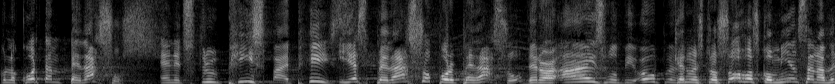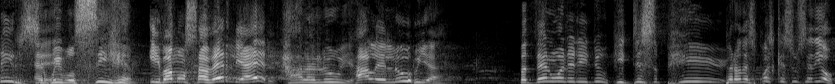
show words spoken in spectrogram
lo corta en pedazos. And it's through piece by piece Y es pedazo por pedazo that our eyes will be open que nuestros ojos comienzan a abrirse and we will see Him. y vamos a verle a Él. Hallelujah. Aleluya. But then what did He do? He disappeared Pero después, ¿qué sucedió?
